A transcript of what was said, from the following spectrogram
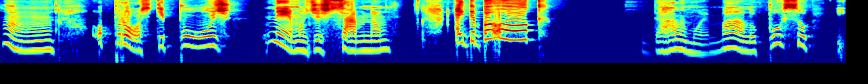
Hmm, oprosti puž, ne možeš sa mnom. Ajde bok! Dala mu je malu pusu i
